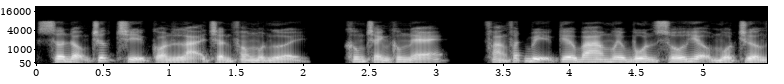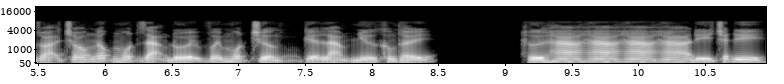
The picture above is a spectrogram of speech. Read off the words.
sơn động trước chỉ còn lại Trần Phong một người, không tránh không né, phảng phất bị kia 34 số hiệu một trưởng dọa cho ngốc một dạng đối với một trưởng kia làm như không thấy. Hừ ha ha ha ha đi chết đi.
